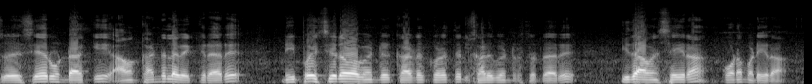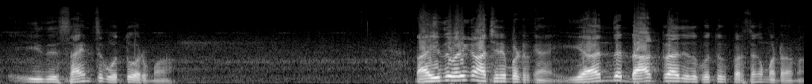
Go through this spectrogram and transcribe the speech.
சே- சேர் உண்டாக்கி அவன் கண்ணில் வைக்கிறாரு. நீ போய் சீலோவம் என்று கடு குளத்தில் கழுவு என்று சொல்கிறாரு இதை அவன் செய்கிறான் குணமடைகிறான். இது சயின்ஸுக்கு ஒத்து வருமா? நான் இது வரைக்கும் ஆச்சரியப்பட்டிருக்கேன். எந்த டாக்டராவது இதுக்கு ஒத்து பிரசங்கம் பண்ணுறானா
